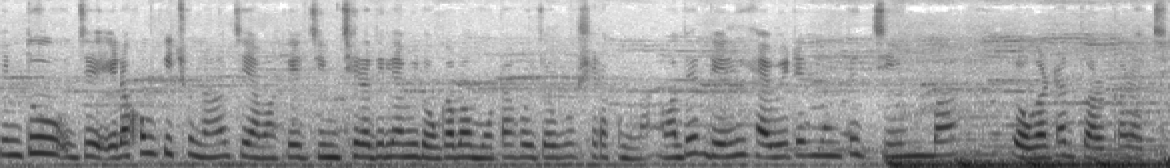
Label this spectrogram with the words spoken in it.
কিন্তু যে এরকম কিছু না যে আমাকে জিম ছেড়ে দিলে আমি রোগা বা মোটা হয়ে যাব, সেরকম না। আমাদের ডেলি হ্যাবিটের মধ্যে জিম বা রোগাটার দরকার আছে।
